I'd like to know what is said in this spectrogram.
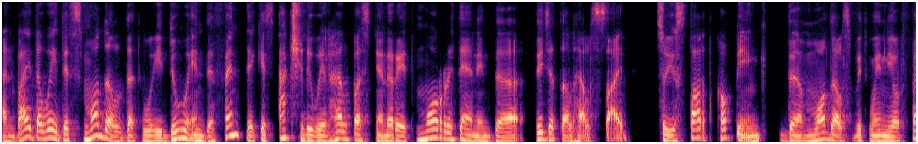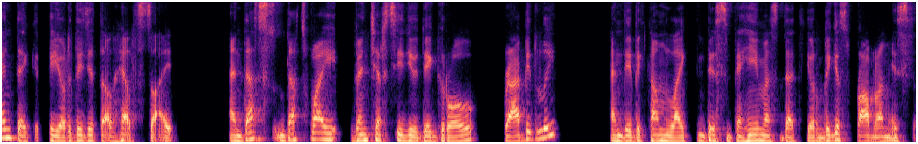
And by the way, this model that we do in the fintech is actually will help us generate more return in the digital health side. So you start copying the models between your fintech to your digital health side. And that's that's why venture studio they grow rapidly and they become like this behemoth that your biggest problem is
